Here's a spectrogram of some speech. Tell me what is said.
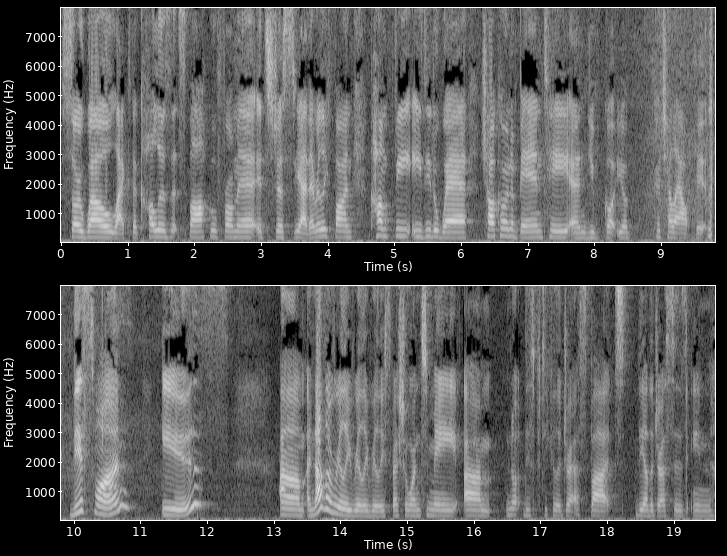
so well, like the colors that sparkle from it. It's just, yeah, they're really fun, comfy, easy to wear. Chuck on a band tee, and you've got your Coachella outfit. This one is um, another really, really, really special one to me. Um, not this particular dress, but the other dresses in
